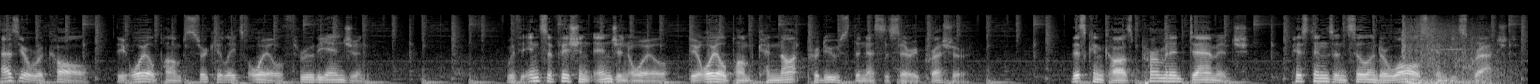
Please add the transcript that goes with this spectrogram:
As you'll recall, the oil pump circulates oil through the engine. With insufficient engine oil, the oil pump cannot produce the necessary pressure. This can cause permanent damage Pistons and cylinder walls can be scratched.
